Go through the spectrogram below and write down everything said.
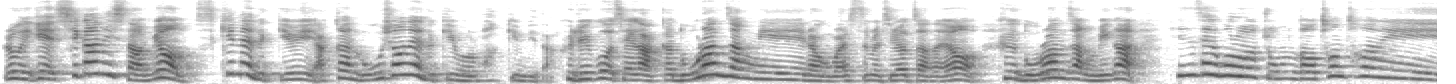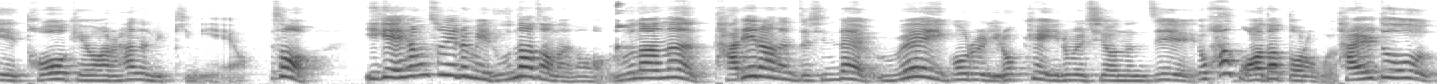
그리고 이게 시간이 지나면 스킨의 느낌이 약간 로션의 느낌으로 바뀝니다. 그리고 제가 아까 노란 장미라고 말씀을 드렸잖아요. 그 노란 장미가 흰색으로 좀 더 천천히 더 개화를 하는 느낌이에요. 그래서 이게 향수 이름이 루나잖아요. 루나는 달이라는 뜻인데 왜 이거를 이렇게 이름을 지었는지 확 와닿더라고요. 달도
